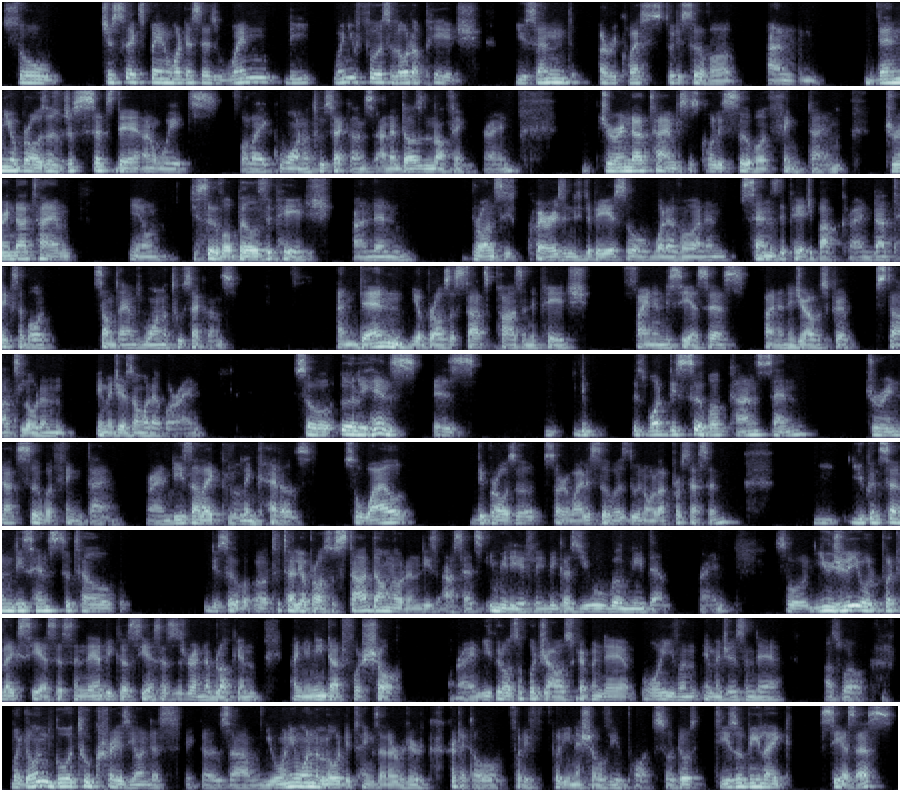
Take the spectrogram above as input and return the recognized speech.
So just to explain what this is, when the when you first load a page, you send a request to the server and then your browser just sits there and waits for like one or two seconds and it does nothing, right? During that time, this is called the server think time. During that time, you know, the server builds the page and then runs these queries in the database or whatever, and then sends the page back, right? That takes about sometimes one or two seconds. And then your browser starts parsing the page, finding the CSS, the JavaScript, starts loading images and whatever, right? So early hints is the is what the server can send during that server think time, right? And these are like link headers. So while the browser, sorry, while the server is doing all that processing, you can send these hints to tell the server uh, to tell your browser start downloading these assets immediately because you will need them, right? So usually you would put like CSS in there because CSS is render blocking and you need that for sure, right? You could also put JavaScript in there or even images in there as well. But don't go too crazy on this because um, you only want to load the things that are really critical for the for the initial viewport. So those these will be like CSS,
